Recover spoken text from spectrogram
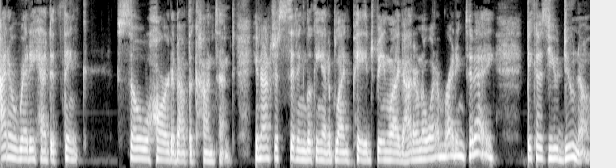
I'd already had to think so hard about the content. You're not just sitting looking at a blank page being like, I don't know what I'm writing today, because you do know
